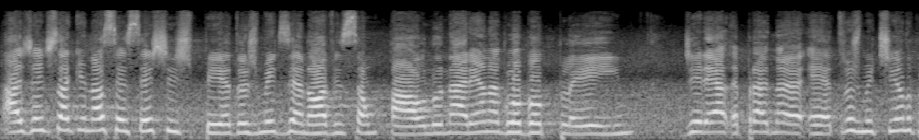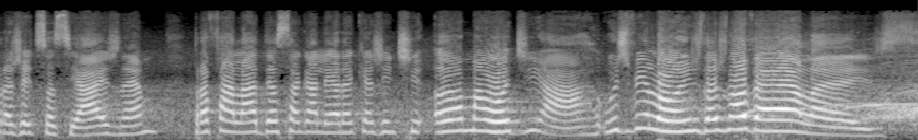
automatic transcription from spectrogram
A gente está aqui na CCXP 2019 em São Paulo, na Arena Globoplay, direto, pra, é, transmitindo para as redes sociais, né? Para falar dessa galera que a gente ama odiar, os vilões das novelas.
